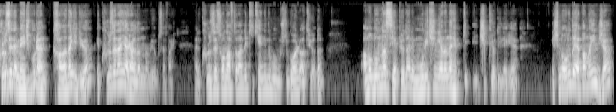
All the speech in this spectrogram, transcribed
Cruze de mecburen Kanada gidiyor. E Cruze'den yararlanamıyor bu sefer. Hani Cruze son haftalardaki kendini bulmuştu. Gol atıyordu. Ama bunu nasıl yapıyordu? Hani Muriç'in yanına hep çıkıyordu ileriye. E şimdi onu da yapamayınca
